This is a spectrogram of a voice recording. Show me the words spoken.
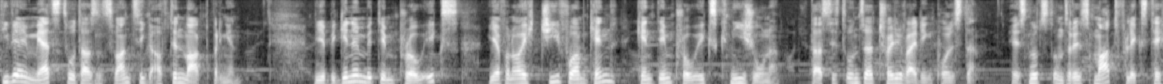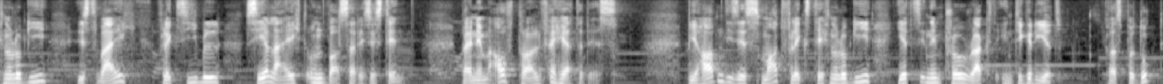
die wir im März 2020 auf den Markt bringen. Wir beginnen mit dem Pro X. Wer von euch G-Form kennt, kennt den Pro X Knieschoner. Das ist unser Trailriding-Polster. Es nutzt unsere SmartFlex-Technologie, ist weich, flexibel, sehr leicht und wasserresistent. Bei einem Aufprall verhärtet es. Wir haben diese SmartFlex-Technologie jetzt in den ProRuct integriert. Das Produkt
